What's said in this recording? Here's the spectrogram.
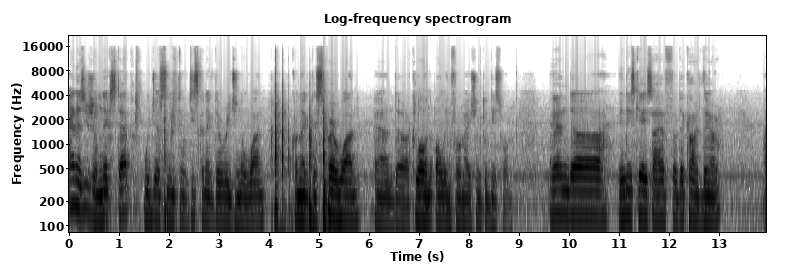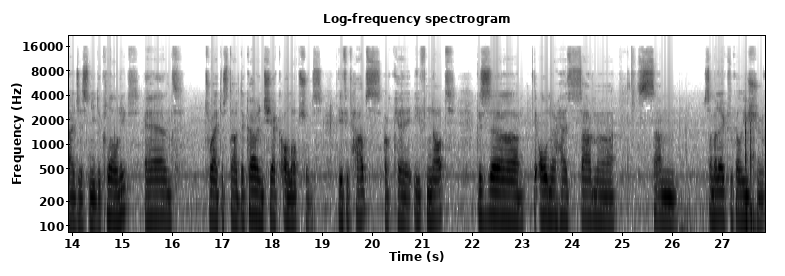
And as usual next step we just need to disconnect the original one connect the spare one and uh, clone all information to this one and uh, in this case I have the card there. I just need to clone it and try to start the car and check all options. If it helps okay. If not because uh, the owner has some uh, some some electrical issue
